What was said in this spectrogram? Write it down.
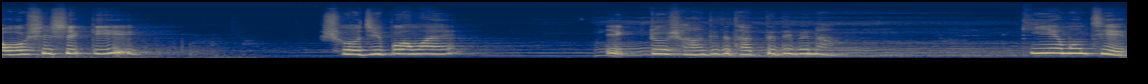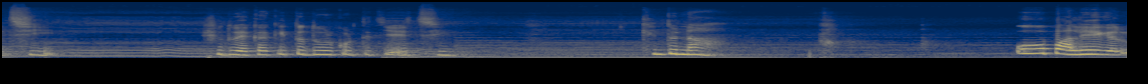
অবশেষে কি সজীবও আমায় একটু শান্তিতে থাকতে দেবে না? কি এমন চেয়েছি? শুধু একাকিত্ব দূর করতে চেয়েছি। কিন্তু না, ও পালিয়ে গেল।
